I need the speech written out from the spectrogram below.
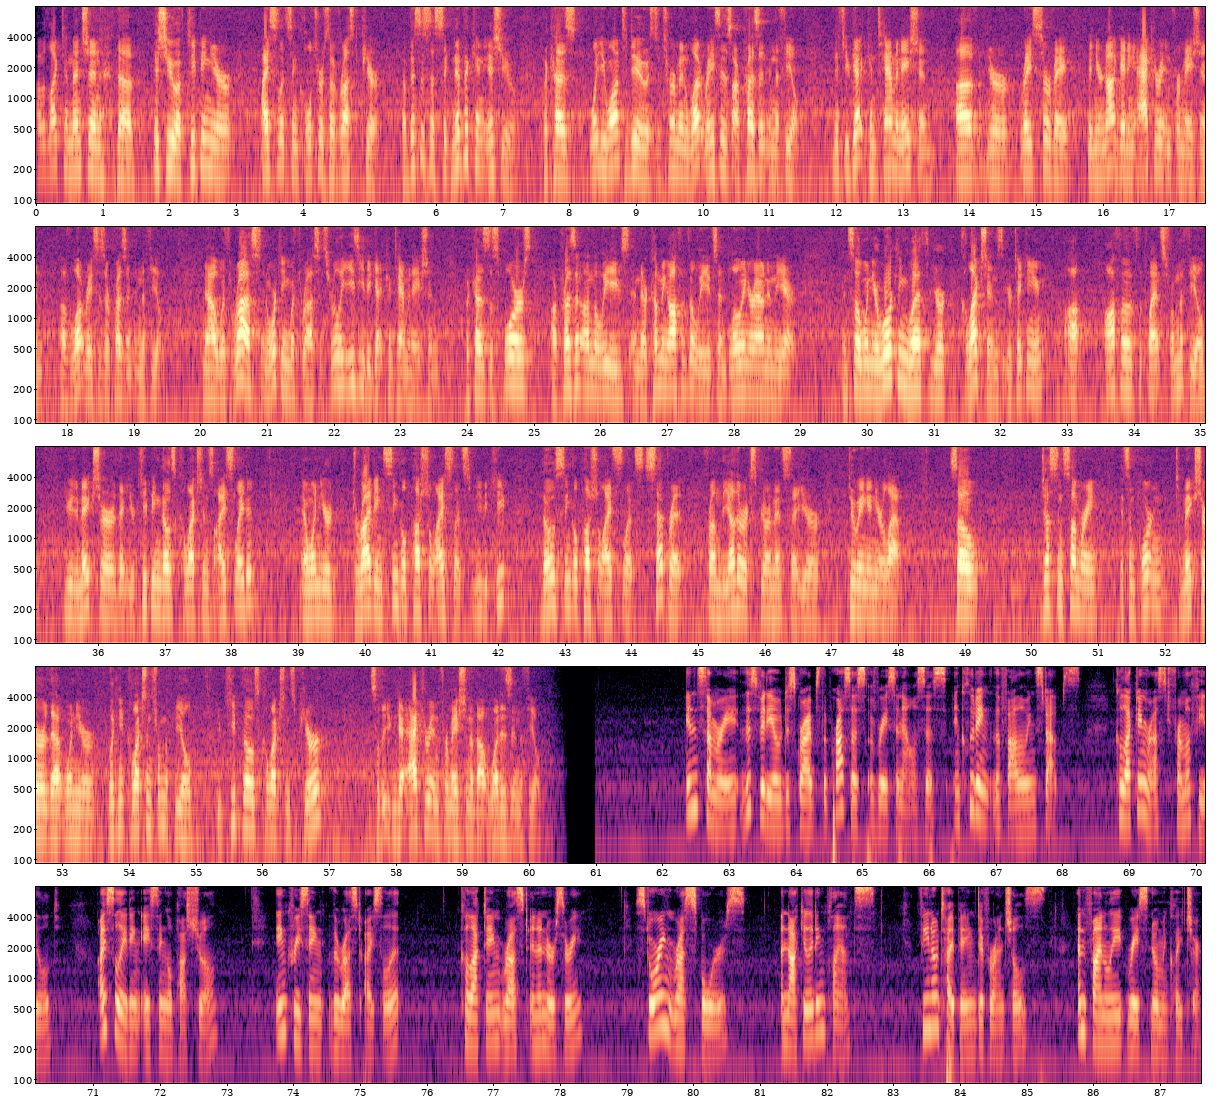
I would like to mention the issue of keeping your isolates and cultures of rust pure. Now this is a significant issue because what you want to do is determine what races are present in the field. And if you get contamination of your race survey, then you're not getting accurate information of what races are present in the field. Now with rust and working with rust, it's really easy to get contamination because the spores are present on the leaves and they're coming off of the leaves and blowing around in the air. And so when you're working with your collections that you're taking off of the plants from the field, you need to make sure that you're keeping those collections isolated. And when you're deriving single pustule isolates, you need to keep those single pustule isolates separate from the other experiments that you're doing in your lab. So just in summary, it's important to make sure that when you're looking at collections from the field, you keep those collections pure so that you can get accurate information about what is in the field. In summary, this video describes the process of race analysis, including the following steps. Collecting rust from a field, isolating a single pustule, increasing the rust isolate, collecting rust in a nursery, storing rust spores, inoculating plants, phenotyping differentials, and finally race nomenclature.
